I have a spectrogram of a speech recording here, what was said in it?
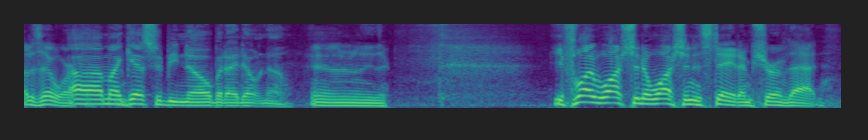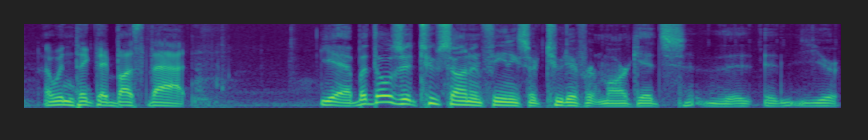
How does that work? Uh, my guess would be no, but I don't know. Yeah, I don't know either. You fly Washington to Washington State. I'm sure of that. I wouldn't think they bust that. Yeah, but those are Tucson and Phoenix are two different markets. The, you're,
